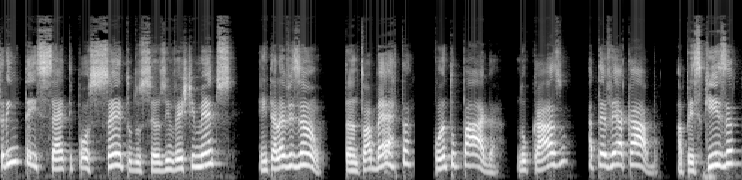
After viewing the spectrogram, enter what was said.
37% dos seus investimentos em televisão, tanto aberta quanto paga, no caso, a TV a cabo. A pesquisa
